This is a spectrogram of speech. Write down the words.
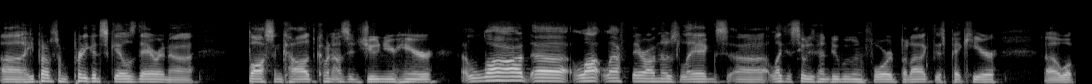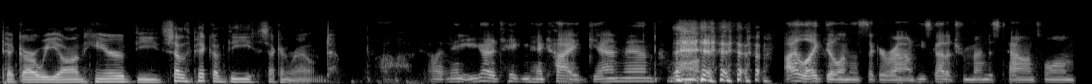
Uh, he put up some pretty good skills there and uh, Boston College, coming out as a junior here. A lot, uh, a lot left there on those legs. Uh, I'd like to see what he's going to do moving forward, but I like this pick here. Uh, what pick are we on here? The seventh pick of the second round. Oh, God, Nate, you got to take me high again, man. Come on. I like Dillon in the second round. He's got a tremendous talent to him.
